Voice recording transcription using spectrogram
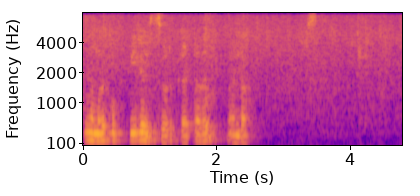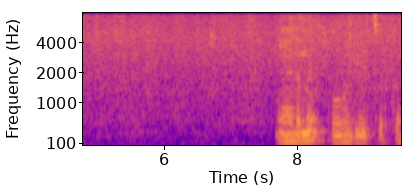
നമ്മൾ കുപ്പിയിൽ ഒഴിച്ച് കൊടുക്കുക കേട്ടോ വേണ്ടോ? മേലെന്ന് കോരി ഒഴിച്ച് കൊടുക്കുക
